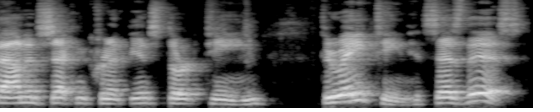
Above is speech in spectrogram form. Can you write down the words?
found in 2 Corinthians 13 through 18. It says this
